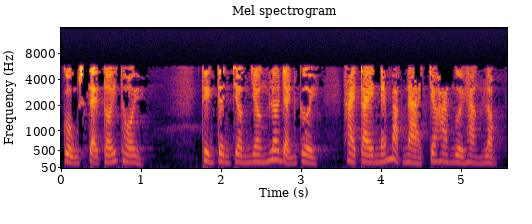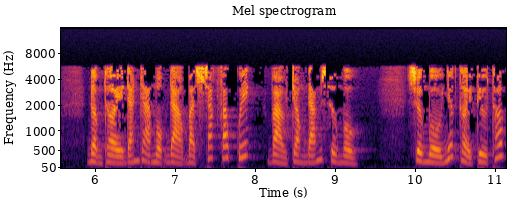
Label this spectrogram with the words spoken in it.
cũng sẽ tới thôi. Thiền tình trần nhân lơ đệnh cười, hai tay ném mặt nạ cho hai người hàng lập, đồng thời đánh ra một đạo bạch sắc pháp quyết vào trong đám sương mù. Sương mù nhất thời tiêu thất,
